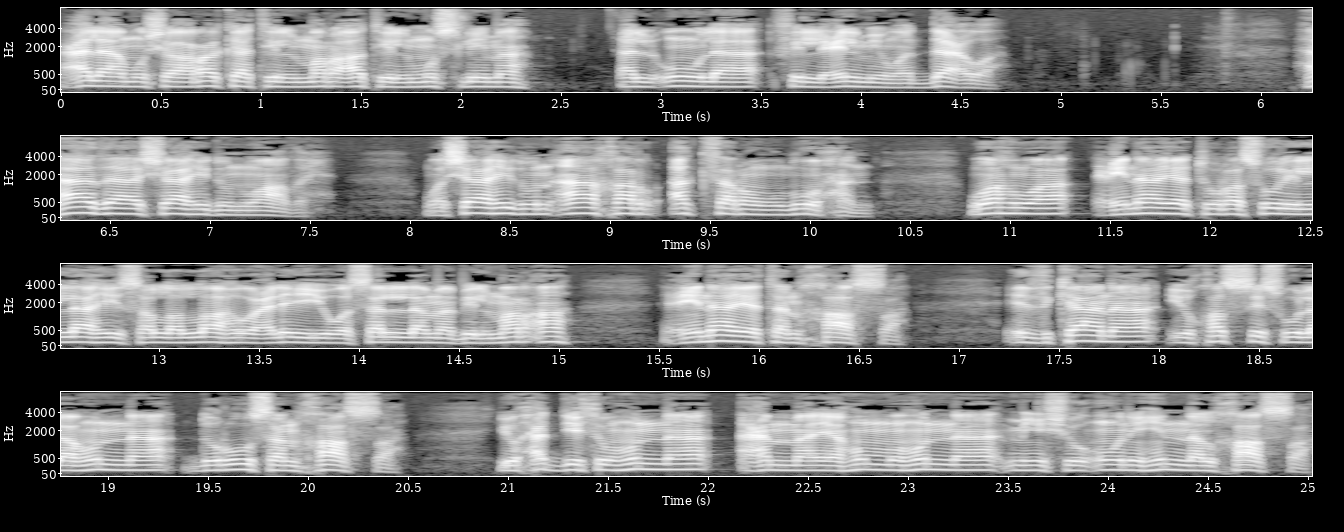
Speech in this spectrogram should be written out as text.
على مشاركة المرأة المسلمة الأولى في العلم والدعوة. هذا شاهد واضح وشاهد آخر أكثر وضوحا وهو عناية رسول الله صلى الله عليه وسلم بالمرأة عناية خاصة إذ كان يخصص لهن دروسا خاصة يحدثهن عما يهمهن من شؤونهن الخاصة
